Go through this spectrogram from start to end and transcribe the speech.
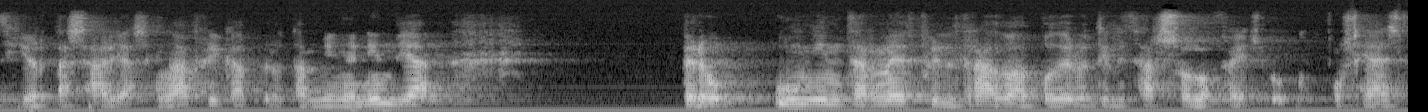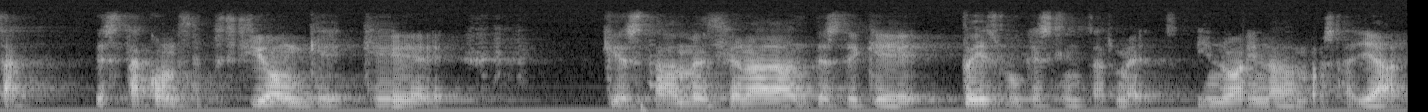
ciertas áreas en África, pero también en India, pero un Internet filtrado a poder utilizar solo Facebook. O sea, esta, esta concepción que, que, que estaba mencionada antes de que Facebook es Internet y no hay nada más allá.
